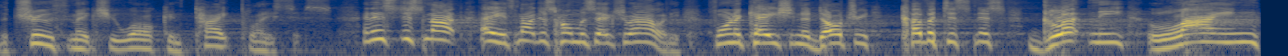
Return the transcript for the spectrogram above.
The truth makes you walk in tight places. And it's just not, hey, it's not just homosexuality. Fornication, adultery, covetousness, gluttony, lying,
